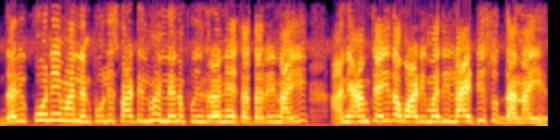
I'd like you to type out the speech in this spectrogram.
जरी कोणी म्हणले न पोलीस पाटील म्हणले ना पिंजरा न्यायचा तरी नाही. आणि आमच्या इथं वाडीमध्ये लाईटी सुद्धा नाहीयेत.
